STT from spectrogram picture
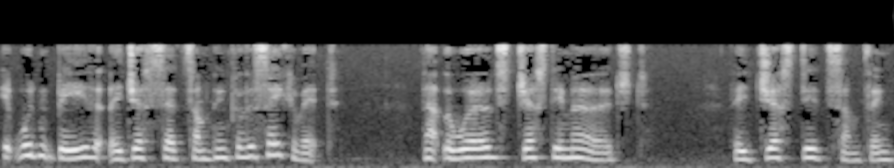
It wouldn't be that they just said something for the sake of it, that the words just emerged, they just did something,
